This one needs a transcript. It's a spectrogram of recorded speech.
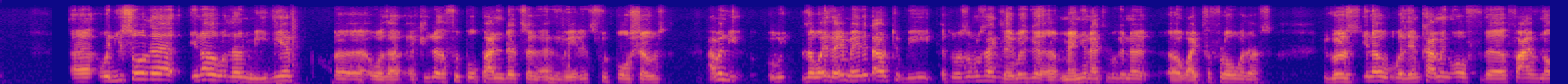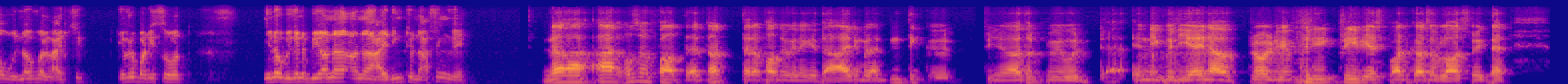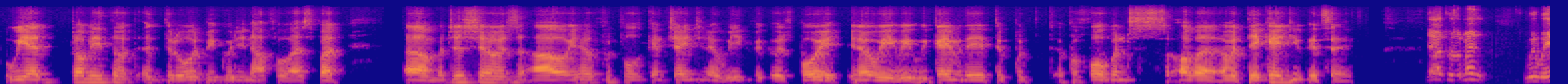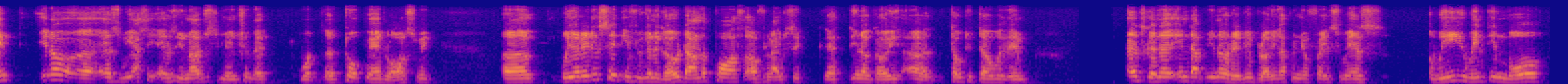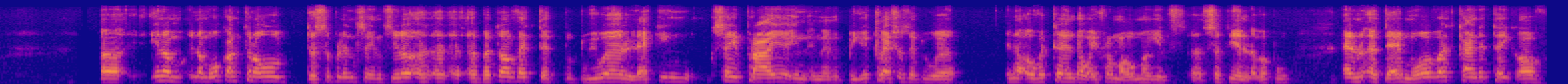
uh, when you saw the, you know, the media uh, or the, you know, the football pundits and, and various football shows, I mean, you, we, the way they made it out to be, it was almost like they were uh, Man United were gonna uh, wipe the floor with us, because you know with them coming off the five 0 win over Leipzig, everybody thought, you know, we're gonna be on a on a hiding to nothing there. No, I, I also felt that not that I thought we were gonna get the hiding, but I didn't think we would. You know, I thought we would uh, in a good year. Now, probably pre- previous podcast of last week that we had probably thought a draw would be good enough for us, but um, it just shows how you know football can change in a week because boy, you know we, we, we came there to put a performance of a of a decade, you could say. Yeah, because I mean we went, you know, uh, as we I think as you now just mentioned that what the talk we had last week. Um, we already said if we're going to go down the path of Leipzig, that you know going toe to toe with him, it's going to end up you know really blowing up in your face. Whereas we went in more, uh, in a in a more controlled discipline sense, you know, a, a, a, bit of that that we were lacking, say, prior in, in the bigger clashes that we were, you know, overturned away from home against uh, City and Liverpool. And it had more of a kind of take of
